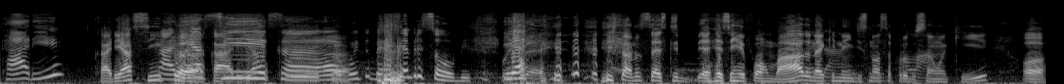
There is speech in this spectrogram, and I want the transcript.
Cari... Cariacica. Cariacica. Cariacica. Muito bem, eu sempre soube. Pois E é. A gente tá no Sesc é, recém-reformado, né? Que nem disse nossa produção aqui. Ó,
